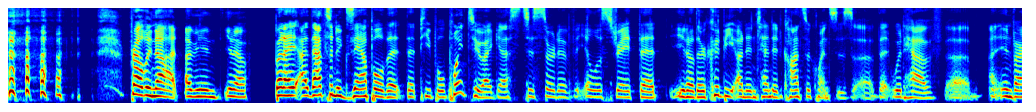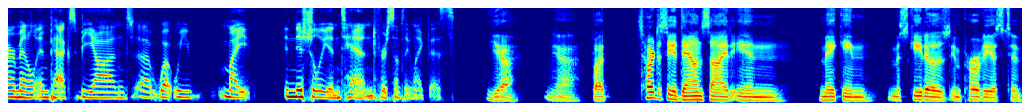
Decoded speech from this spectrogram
Probably not. I mean, you know, but I, I, that's an example that that people point to, I guess, to sort of illustrate that you know there could be unintended consequences uh, that would have uh, environmental impacts beyond uh, what we might initially intend for something like this. Yeah, Yeah, but it's hard to see a downside in making mosquitoes impervious to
